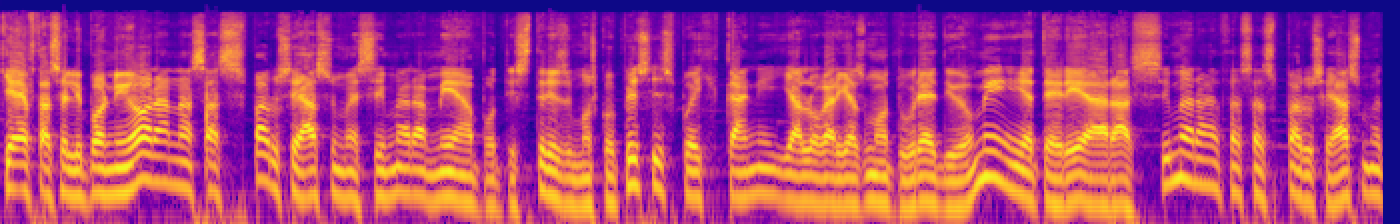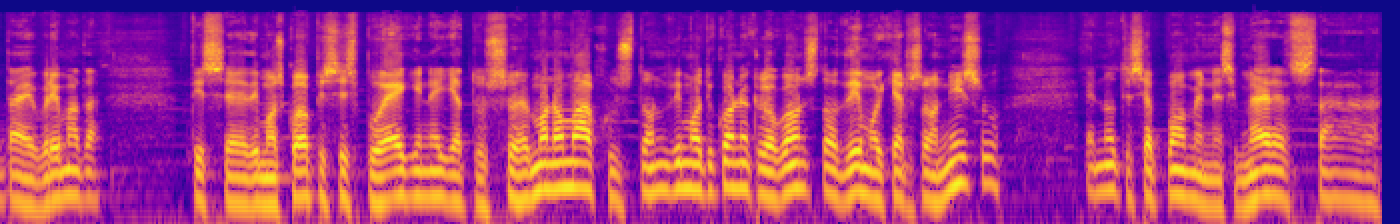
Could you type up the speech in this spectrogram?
Και έφτασε λοιπόν η ώρα να σας παρουσιάσουμε σήμερα μία από τις τρεις δημοσκοπήσεις που έχει κάνει για λογαριασμό του Radio Me η εταιρεία RAS. Σήμερα θα σας παρουσιάσουμε τα ευρήματα της ε, δημοσκόπησης που έγινε για τους ε, μονομάχους των δημοτικών εκλογών στο Δήμο Χερσονήσου ενώ τις επόμενες ημέρες θα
